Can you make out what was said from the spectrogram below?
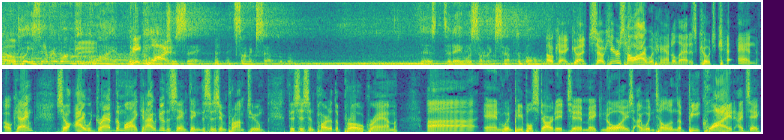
no. please, everyone, be quiet. Be quiet. Just say it's unacceptable. Today was unacceptable. Okay, good. So here's how I would handle that as Coach Ken, okay? So I would grab the mic and I would do the same thing. This is impromptu. This isn't part of the program. Uh, and when people started to make noise, I wouldn't tell them to be quiet. I'd say,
